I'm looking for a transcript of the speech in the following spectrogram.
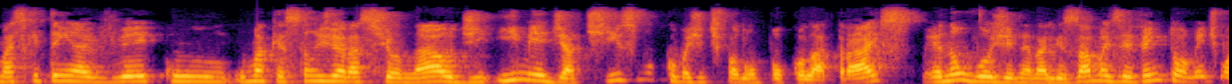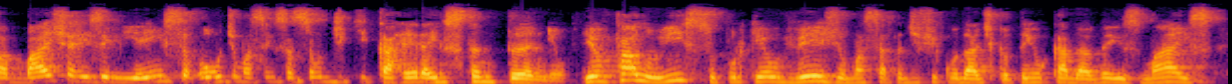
mas que tem a ver com uma questão geracional de imediatismo, como a gente falou um pouco lá atrás. Eu não vou generalizar, mas eventualmente uma baixa resiliência ou de uma sensação de que carreira é instantâneo. E eu falo isso porque eu vejo uma certa dificuldade que eu tenho cada vez mais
